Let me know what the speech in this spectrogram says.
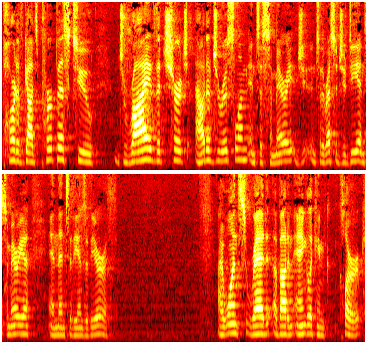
part of God's purpose to drive the church out of Jerusalem into Samaria, into the rest of Judea and Samaria, and then to the ends of the earth. I once read about an Anglican clerk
